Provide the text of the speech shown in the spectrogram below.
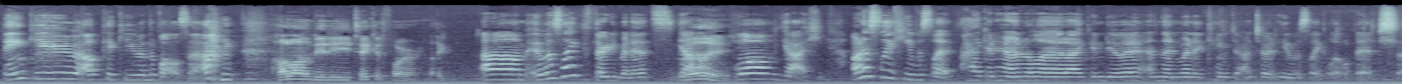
thank you. I'll kick you in the balls now. How long did he take it for? Like, Um, it was like 30 minutes. Yeah. Really? Well, yeah. He, honestly, he was like, I can handle it, I can do it. And then when it came down to it, he was like a little bitch. So,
